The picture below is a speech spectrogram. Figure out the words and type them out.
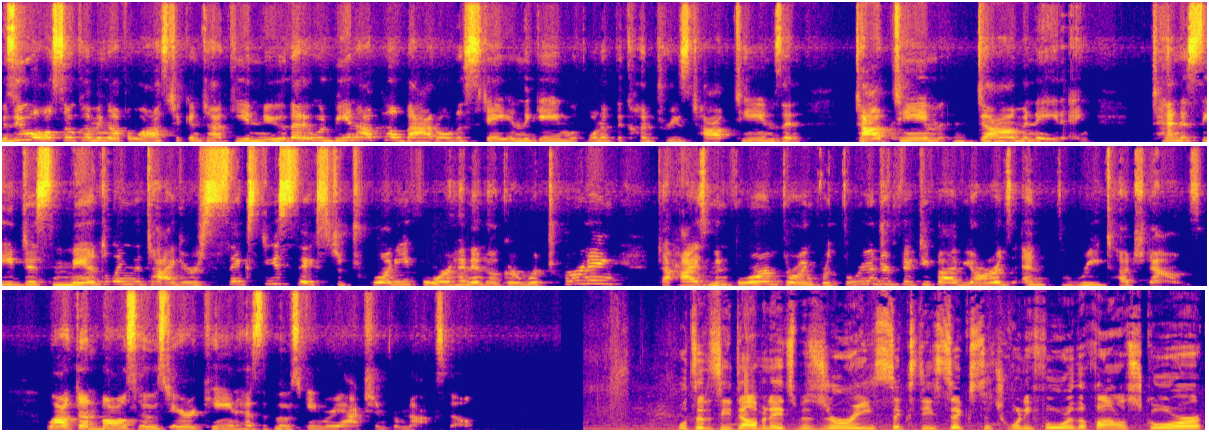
Mizzou also coming off a loss to Kentucky and knew that it would be an uphill battle to stay in the game with one of the country's top teams and top team dominating. Tennessee dismantling the Tigers 66 to 24. Hendon Hooker returning to Heisman form, throwing for 355 yards and three touchdowns. Locked on Vols host Eric Kane has the post game reaction from Knoxville. Well, Tennessee dominates Missouri 66 to 24. The final score,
